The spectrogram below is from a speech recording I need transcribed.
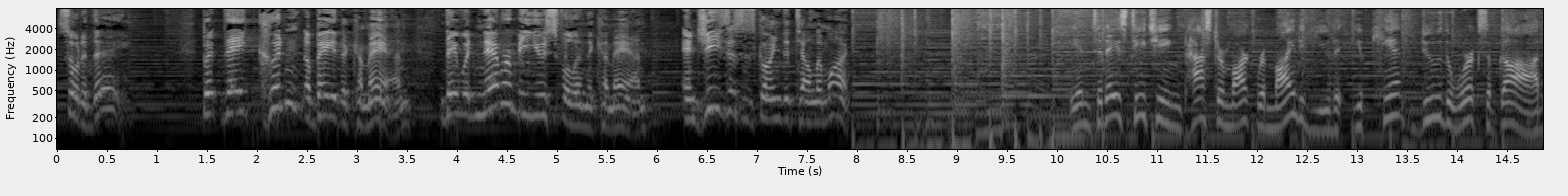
So did they. But they couldn't obey the command. They would never be useful in the command. And Jesus is going to tell them why. In today's teaching, Pastor Mark reminded you that you can't do the works of God,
